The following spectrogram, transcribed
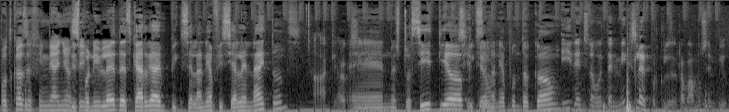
podcast de fin de año, sí. Disponible descarga en Pixelania Oficial en iTunes, Ah, claro que sí. en nuestro sitio, El sitio. pixelania.com. Y dense una vuelta en Mixler porque los grabamos en vivo.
